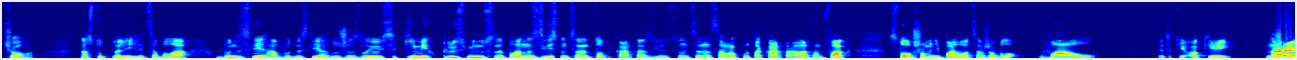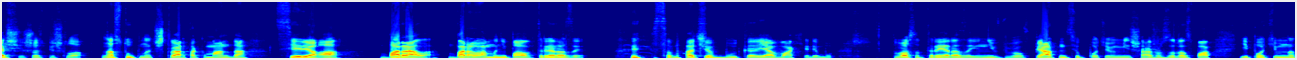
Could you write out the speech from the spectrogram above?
чого? Наступна ліга це була Бундесліга. Бундесліга дуже зливився Кіміх, плюс-мінус непогано. Звісно, це не топ-карта, звісно, це не сама крута карта, але сам факт з того, що мені падало, це вже було вау. Я такий, окей, нарешті щось пішло. Наступна, четверта команда Серія А. Барела. Барела мені пав три рази. Собача будка, я в ахері був. Просто три рази. Він в п'ятницю, потім мені ще щось раз впав, і потім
